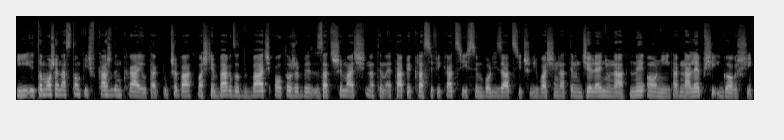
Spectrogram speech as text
I to może nastąpić w każdym kraju, tak, tu trzeba właśnie bardzo dbać o to, żeby zatrzymać na tym etapie klasyfikacji i symbolizacji, czyli właśnie na tym dzieleniu na my, oni, tak, na lepsi i gorsi,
